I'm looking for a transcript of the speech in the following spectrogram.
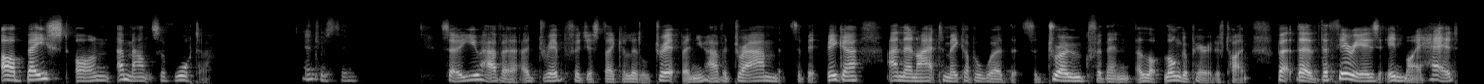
are based on amounts of water. Interesting. So you have a, a, drib for just like a little drip, and you have a dram that's a bit bigger. And then I had to make up a word that's a drogue for then a lot longer period of time. But the, the theory is in my head.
